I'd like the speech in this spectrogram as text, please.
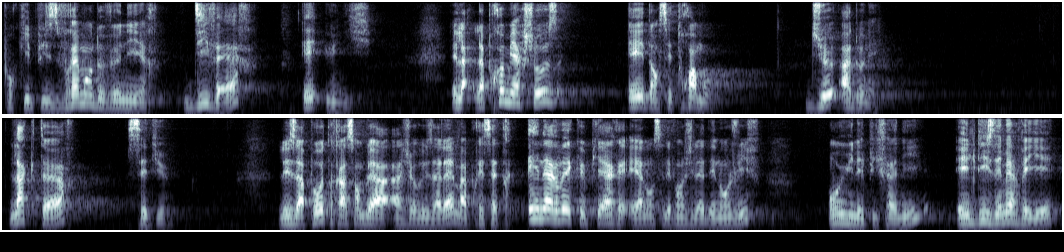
pour qu'ils puissent vraiment devenir divers et unis. Et la, première chose est dans ces trois mots. Dieu a donné. L'acteur, c'est Dieu. Les apôtres rassemblés à, Jérusalem, après s'être énervés que Pierre ait annoncé l'évangile à des non-juifs, ont eu une épiphanie et ils disent émerveillés,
